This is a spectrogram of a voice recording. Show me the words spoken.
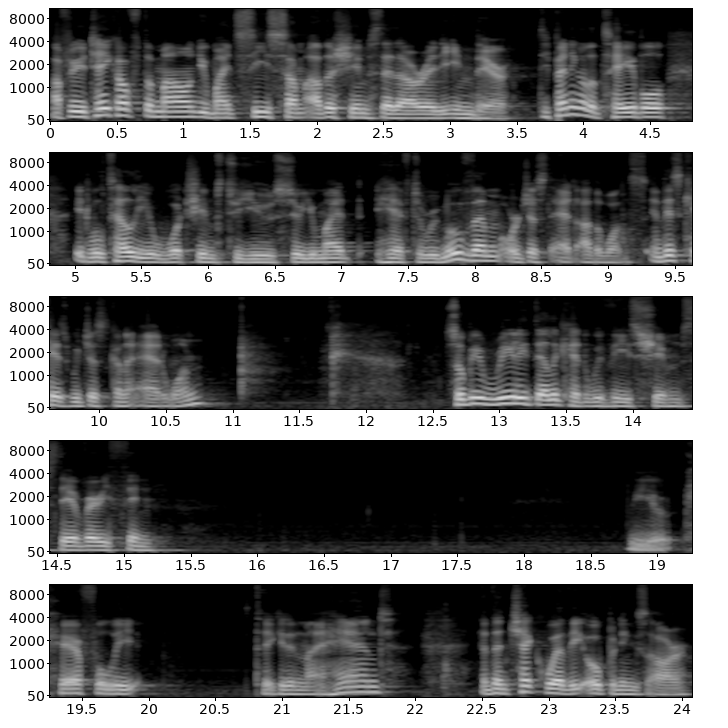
After you take off the mount, you might see some other shims that are already in there. Depending on the table, it will tell you what shims to use, so you might have to remove them or just add other ones. In this case, we're just gonna add one. So be really delicate with these shims, they're very thin. We carefully take it in my hand and then check where the openings are.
